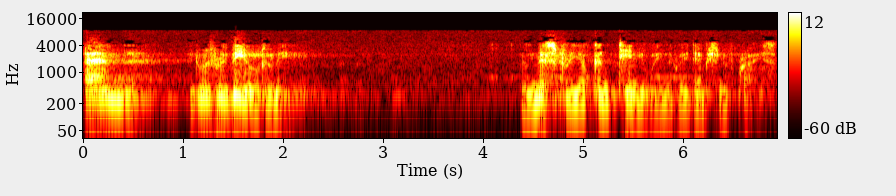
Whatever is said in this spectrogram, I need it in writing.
And it was revealed to me the mystery of continuing the redemption of Christ.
